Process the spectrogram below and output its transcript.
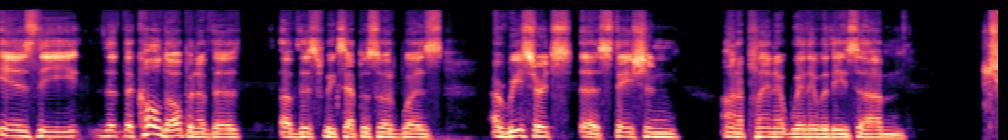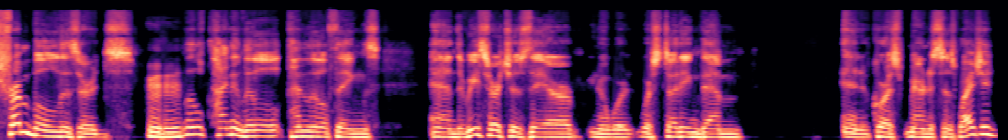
is the, the the cold open of the of this week's episode was a research uh, station on a planet where there were these um, tremble lizards, hmm little tiny little tiny little things, and the researchers there, you know, were were studying them. And of course, Mariner says, "Why should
